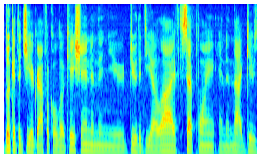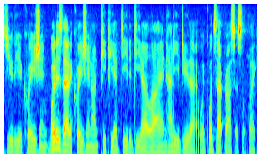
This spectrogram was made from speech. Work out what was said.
look at the geographical location, and then you do the DLI set point, and then that gives you the equation. What is that equation on PPFD to DLI, and how do you do that? Like, what's that process look like?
